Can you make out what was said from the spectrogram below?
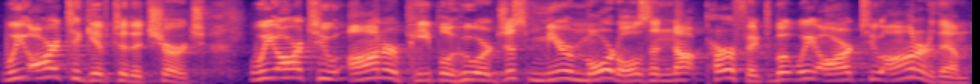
We are to give to the church. We are to honor people who are just mere mortals and not perfect, but we are to honor them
